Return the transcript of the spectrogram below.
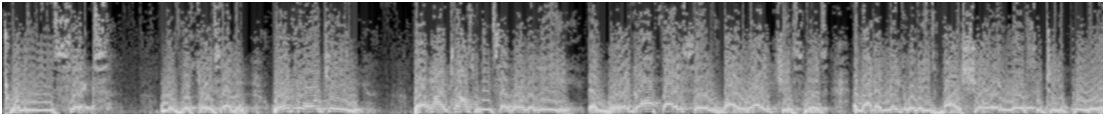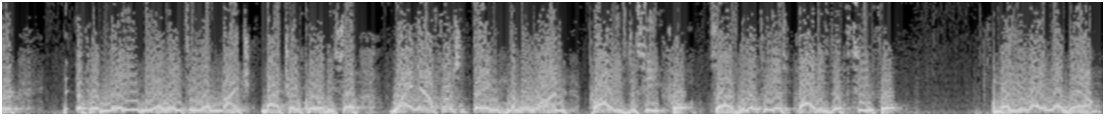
26. I mean, verse 27. Wherefore, O king, let my counsel be accepted unto thee, and break off thy sins by righteousness, and thy iniquities by showing mercy to the poor, if it may be a lengthening of my, thy tranquility. So, right now, first thing, number one, pride is deceitful. So as we look through this, pride is deceitful. And while you're writing that down,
